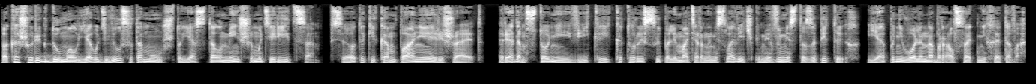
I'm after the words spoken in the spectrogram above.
Пока Шурик думал, я удивился тому, что я стал меньше материться. Все-таки компания решает. Рядом с Тони и Викой, которые сыпали матерными словечками вместо запятых, я поневоле набрался от них этого.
